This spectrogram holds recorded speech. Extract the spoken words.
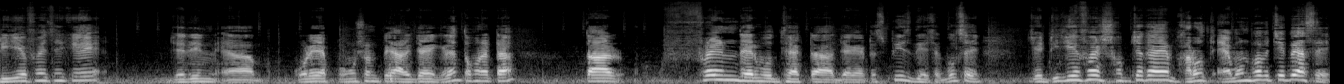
ডিএফআই থেকে যেদিন করে প্রমোশন পেয়ে আরেক জায়গায় গেলেন, তখন একটা তার ফ্রেন্ডদের মধ্যে একটা জায়গায় একটা স্পিচ দিয়েছে বলছে যে ডিজিএফআই সব জায়গায় ভারত এমন ভাবে চেপে আছে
